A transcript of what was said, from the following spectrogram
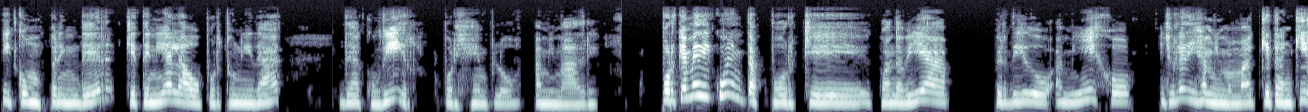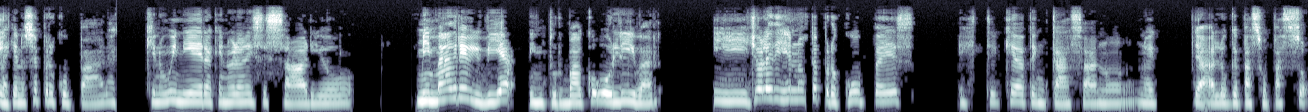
y comprender que tenía la oportunidad de acudir, por ejemplo, a mi madre. ¿Por qué me di cuenta? Porque cuando había perdido a mi hijo, yo le dije a mi mamá que tranquila, que no se preocupara, que no viniera, que no era necesario. Mi madre vivía en Turbaco, Bolívar, y yo le dije, no te preocupes, este, quédate en casa, no, no ya lo que pasó, pasó.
